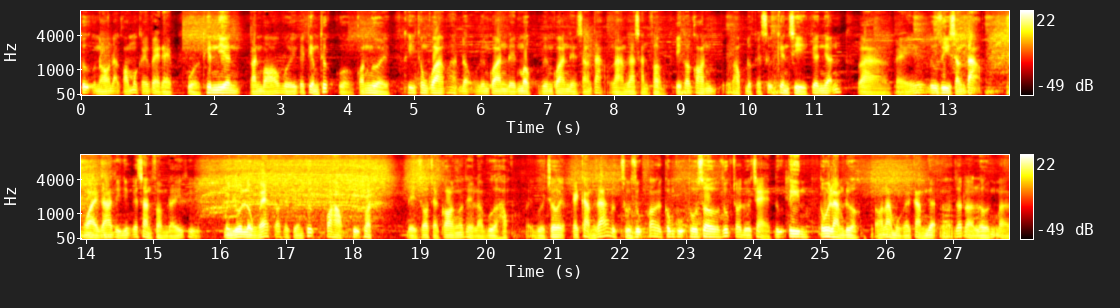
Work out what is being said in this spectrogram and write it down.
tự nó đã có một cái vẻ đẹp của thiên nhiên gắn bó với cái tiềm thức của con người khi thông qua các hoạt động liên quan đến mộc, liên quan đến sáng tạo làm ra sản phẩm thì các con học được cái sự kiên trì, kiên nhẫn và cái tư duy sáng tạo. Ngoài ra thì những cái sản phẩm đấy thì mình luôn lồng ghép các cái kiến thức khoa học, kỹ thuật để cho trẻ con có thể là vừa học lại vừa chơi. Cái cảm giác được sử dụng các cái công cụ thô sơ giúp cho đứa trẻ tự tin tôi làm được. Đó là một cái cảm nhận rất là lớn mà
